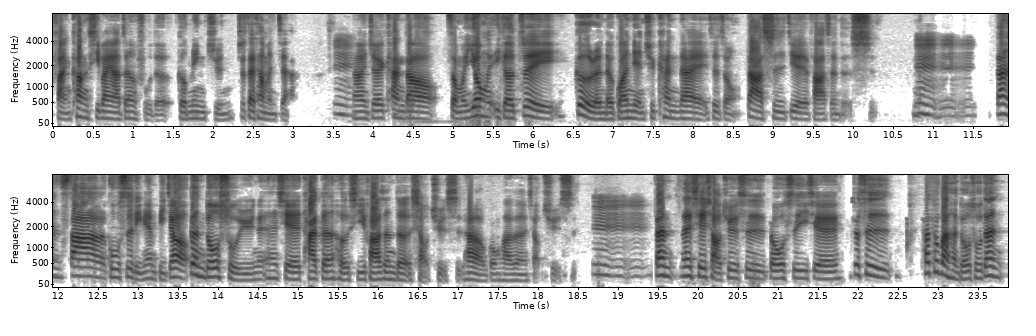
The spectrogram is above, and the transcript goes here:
反抗西班牙政府的革命军，就在他们家。嗯，然后你就会看到怎么用一个最个人的观点去看待这种大世界发生的事。嗯嗯嗯。但莎拉的故事里面比较更多属于那些她跟荷西发生的小趣事，她老公发生的小趣事。嗯嗯嗯。但那些小趣事都是一些，就是她出版很多书，但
